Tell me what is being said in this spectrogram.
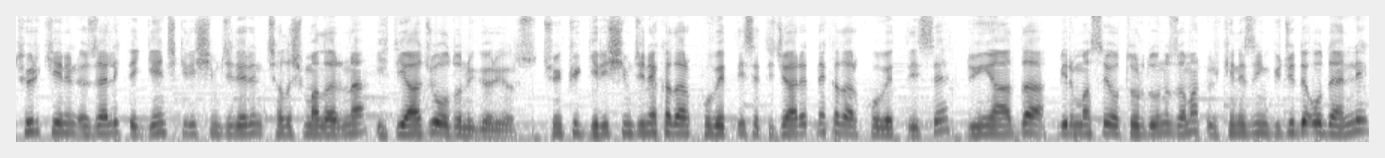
Türkiye'nin özellikle genç girişimcilerin çalışmalarına ihtiyacı olduğunu görüyoruz. Çünkü girişimci ne kadar kuvvetliyse, ticaret ne kadar kuvvetliyse dünyada bir masaya oturduğunuz zaman ülkenizin gücü de o denli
